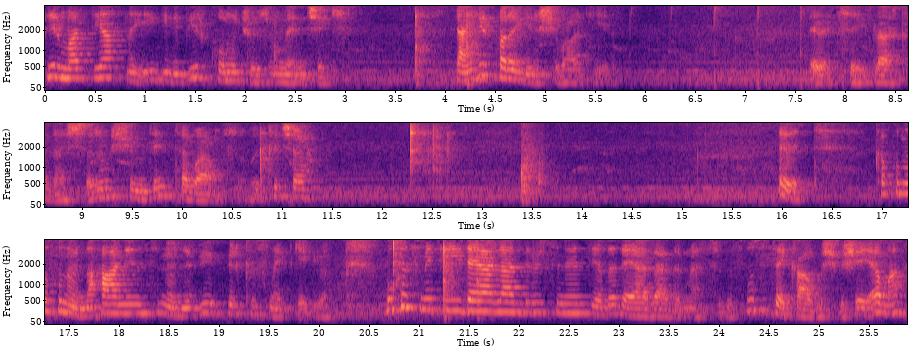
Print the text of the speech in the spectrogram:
bir maddiyatla ilgili bir konu çözümlenecek. Yani bir para girişi var diyelim. Evet sevgili arkadaşlarım şimdi tabağımıza bakacağım. Evet kapınızın önüne, hanenizin önüne büyük bir kısmet geliyor. Bu kısmeti iyi değerlendirirsiniz ya da değerlendirmezsiniz. Bu size kalmış bir şey ama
